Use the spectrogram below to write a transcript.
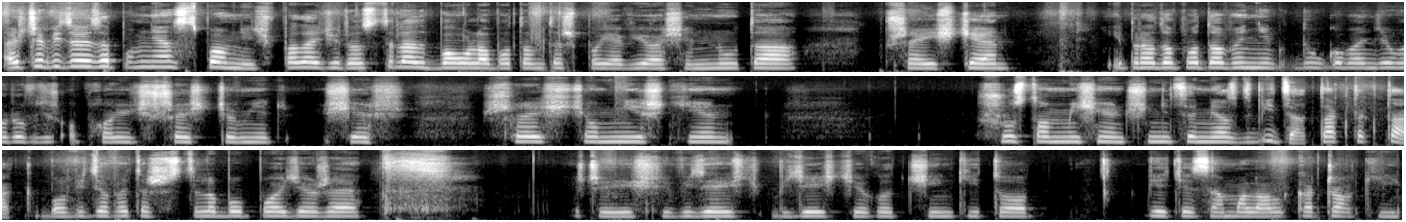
A jeszcze widzowie zapomniałem wspomnieć, wpadajcie do Stylet Bowla, bo tam też pojawiła się nuta, przejście i prawdopodobnie niedługo będziemy również obchodzić sześciomie... sześć- sześciomiesięcznicę szóstą miesięcznicę miast Widza. Tak, tak, tak, bo widzowie też Stylet Bowl powiedział, że jeszcze jeśli widzieliście, widzieliście jego odcinki, to wiecie, sama lalka Chucky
